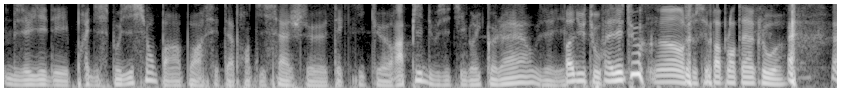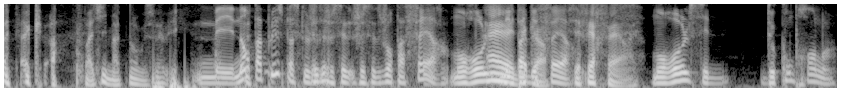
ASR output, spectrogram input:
vous aviez des prédispositions par rapport à cet apprentissage euh, technique euh, rapide. Vous étiez bricoleur, vous aviez... Pas du tout. Pas du tout. Non, je sais pas planter un clou. hein. D'accord. Bah si, maintenant vous savez. Mais non, pas plus parce que je, je sais, je sais toujours pas faire. Mon rôle Ah, n'est pas de faire. C'est faire faire. Mon rôle, c'est de comprendre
